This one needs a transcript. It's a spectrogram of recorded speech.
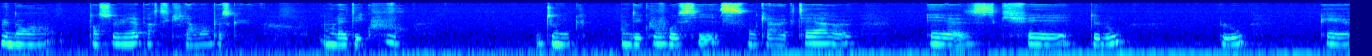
mais dans, dans celui-là particulièrement parce que on la découvre. Donc on découvre aussi son caractère euh, et euh, ce qui fait de Lou. Lou. Et, euh,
